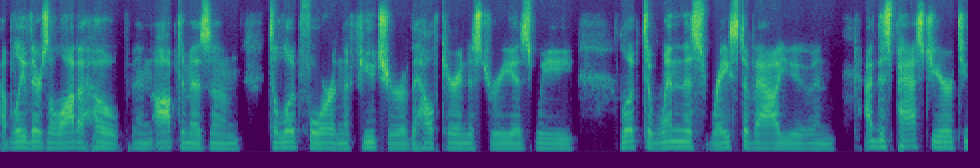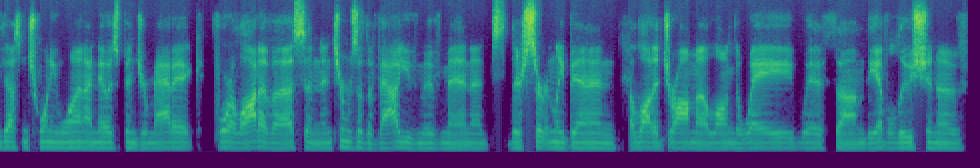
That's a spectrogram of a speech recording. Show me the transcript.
I believe there's a lot of hope and optimism to look for in the future of the healthcare industry as we look to win this race to value. And I, this past year, 2021, I know it's been dramatic for a lot of us. And in terms of the value movement, there's certainly been a lot of drama along the way with um, the evolution of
